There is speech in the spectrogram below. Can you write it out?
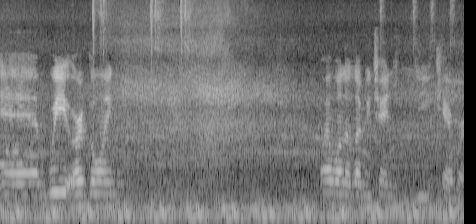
And we are going... I want to let me change the camera.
